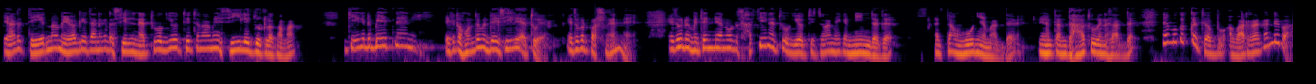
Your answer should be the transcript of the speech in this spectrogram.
එයාට තේරෙනවා මේ වගේ තැනකට සිල් නැතුව ගියොත් හිතනවා මේ සීලේ දුර්ලභමක්. ඉතින් ඒකට බේත් නැහනේ. ඒකට හොඳම දේ සීලේ ඇතුව යන. එතකොට ප්‍රශ්නයක් නැහැ. එතකොට මෙතෙන් යනකොට සතිය නැතුව ගියොත් හිතනවා මේක නින්දද නැත්තම් හුනියමත්ද නැත්තම් ධාතු වෙනසක්ද නෑ මොකක්ද වර්ණ ගන්න එපා.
